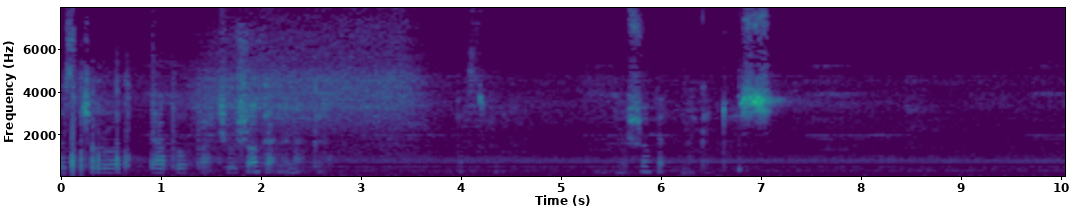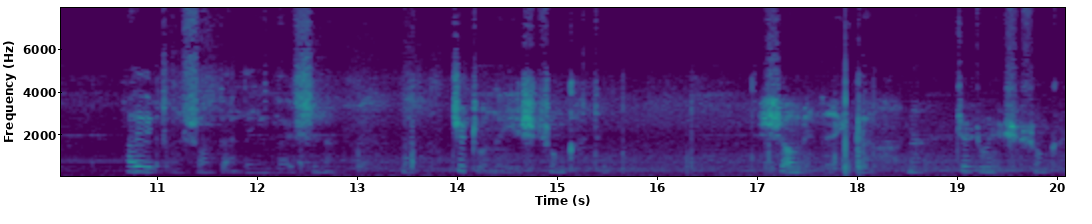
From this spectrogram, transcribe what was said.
pastoral double 把就是双杆的那个，有双杆的那个东西。还有一种双杆的，应该是呢，啊，这种呢也是双杆的，上面的一个，那这种也是双杆。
